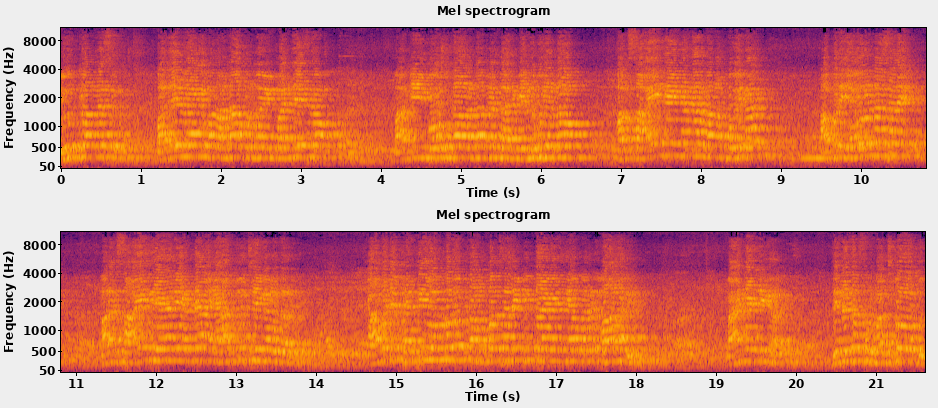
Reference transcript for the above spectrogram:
యూత్ కాంగ్రెస్ పదేళ్ళకి మనం అన్నప్పుడు మేము ఈ పని చేసినాం మాకు ఈ పోస్ట్ కావాలన్నా మేము దానికి ఎందుకు ఉన్నాం మాకు సాయం చేయండి అన్నారు మనం పోయినా అప్పుడు ఎవరున్నా సరే మనకు సాయం చేయాలి అంటే ఆ యాప్ యూజ్ చేయగలుగుతారు కాబట్టి ప్రతి ఒక్కరూ కంపల్సరీ విత్ ఐవైసీ యాప్ అనేది వాడాలి మ్యాండేటరీగా దీనిని అసలు మర్చిపోవద్దు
